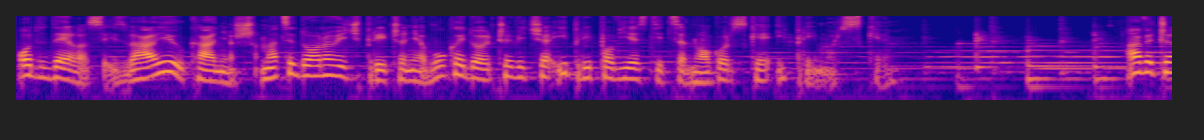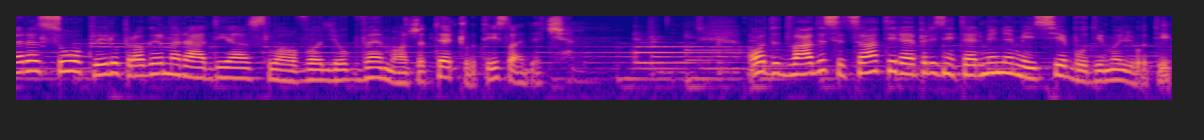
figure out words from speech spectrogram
Od dela se izvajaju Kanjoš Macedonović, pričanja Vuka Dojčevića i pripovijesti Crnogorske i Primorske. A večeras u okviru programa radija Slovo Ljubve možete čuti sledeće. Od 20 sati reprizni termin emisije Budimo ljudi.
